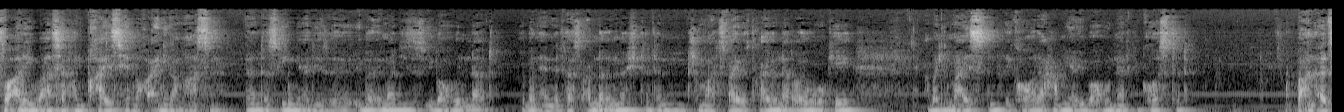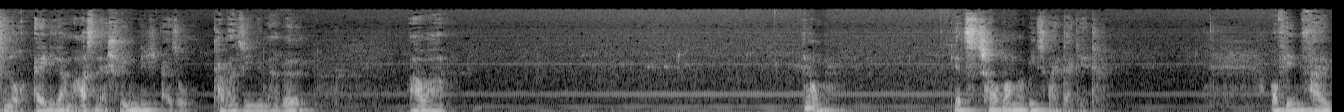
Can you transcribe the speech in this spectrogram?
Vor allen Dingen war es ja vom Preis her noch einigermaßen. Ne? Das ging ja diese, immer, immer dieses über 100. Wenn man einen etwas anderen möchte, dann schon mal 200 bis 300 Euro, okay. Aber die meisten Rekorder haben ja über 100 gekostet. Waren also noch einigermaßen erschwinglich. Also kann man sehen, wie man will. Aber ja, jetzt schauen wir mal, wie es weitergeht. Auf jeden Fall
